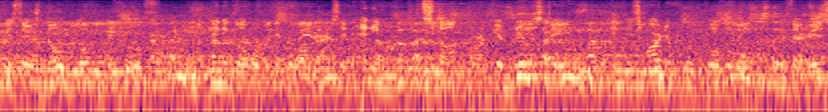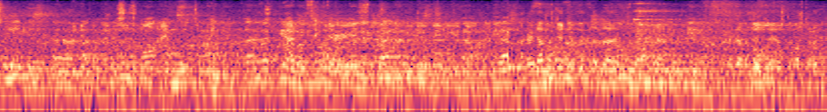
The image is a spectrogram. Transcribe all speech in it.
because there's no global proof of any global manipulators in any stock market, real estate. It's hard to prove globally if there is global manipulators. So it's all everyone's opinion. So I don't think there is. You do, maybe you don't. Когда вы ждете, что ваш рынок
